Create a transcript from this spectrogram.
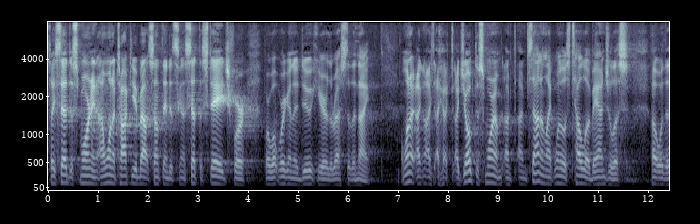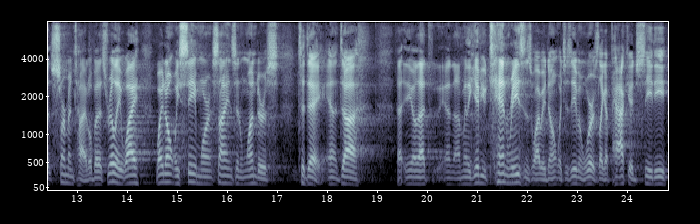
as I said this morning, I want to talk to you about something that's going to set the stage for for what we're going to do here the rest of the night. I, want to, I, I, I joked this morning, I'm, I'm, I'm, sounding like one of those televangelists uh, with a sermon title, but it's really why, why don't we see more signs and wonders today? And, uh, you know, that, and I'm going to give you 10 reasons why we don't, which is even worse, like a package CD,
